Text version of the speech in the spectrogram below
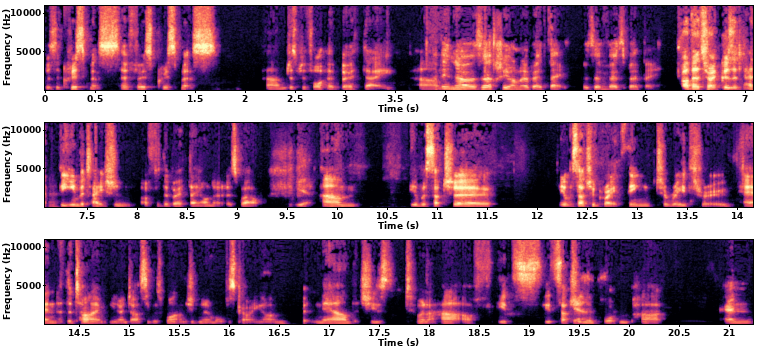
was it Christmas, her first Christmas, um, just before her birthday. Um, I didn't know it was actually on her birthday. It was her Mm. first birthday. Oh, that's right, because it had the invitation for the birthday on it as well. Yeah. Um, it was such a it was such a great thing to read through. And at the time, you know, Darcey was one; she didn't know what was going on. But now that she's two and a half, it's it's such an important part. And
